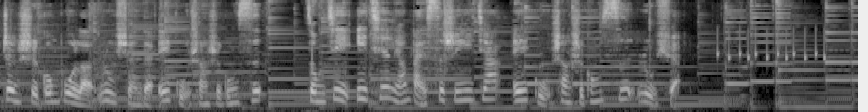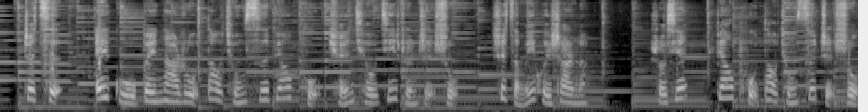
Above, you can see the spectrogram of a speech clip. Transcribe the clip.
正式公布了入选的 A 股上市公司。总计一千两百四十一家 A 股上市公司入选。这次 A 股被纳入道琼斯标普全球基准指数是怎么一回事呢？首先，标普道琼斯指数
